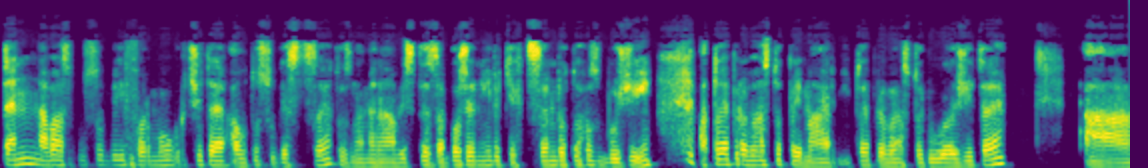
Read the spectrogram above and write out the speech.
ten na vás působí formou určité autosugestce, to znamená, vy jste zabořený do těch cen, do toho zboží a to je pro vás to primární, to je pro vás to důležité. A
